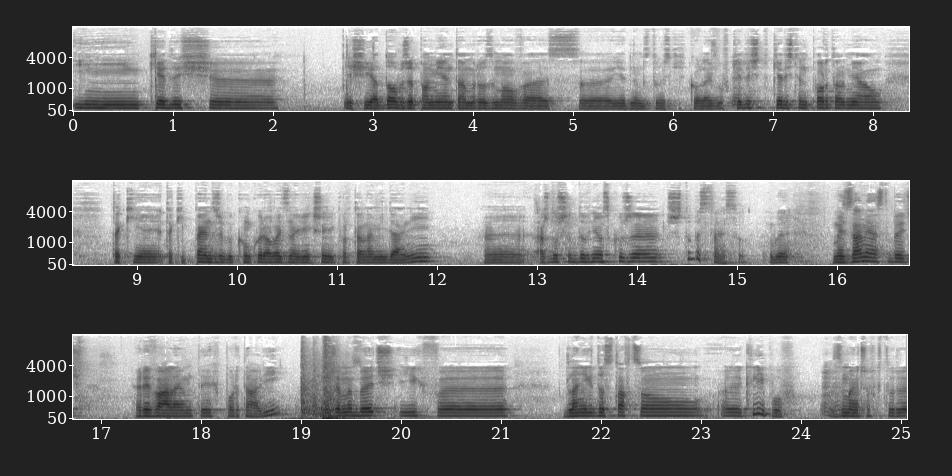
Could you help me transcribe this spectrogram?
I kiedyś, e, jeśli ja dobrze pamiętam rozmowę z e, jednym z duńskich kolegów, kiedyś, kiedyś ten portal miał taki, taki pęd, żeby konkurować z największymi portalami Danii, e, aż doszedł do wniosku, że przecież to bez sensu. Jakby my zamiast być rywalem tych portali, możemy być ich w, dla nich dostawcą e, klipów z meczów, które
